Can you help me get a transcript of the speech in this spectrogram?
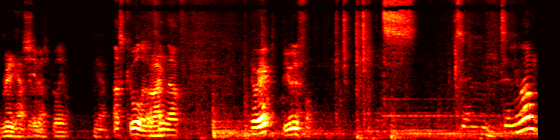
Really happy with Shimmer's that. brilliant. Yeah. That's cool. I Right. think that Okay. beautiful. Turn, turn you on.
